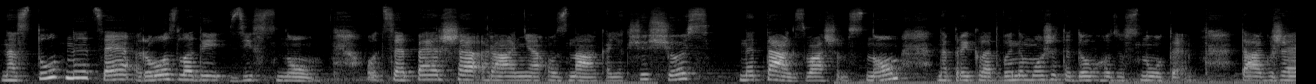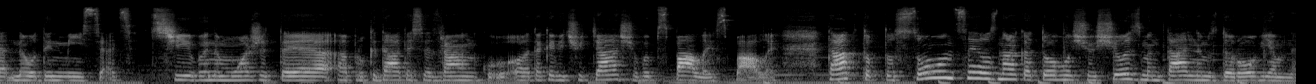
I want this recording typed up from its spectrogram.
Наступне це розлади зі сном. Оце перша рання ознака. Якщо щось не так з вашим сном, наприклад, ви не можете довго заснути, так вже не один місяць, чи ви не можете е, прокидатися зранку, Е, таке відчуття, що ви б спали і спали. Так, тобто сон це ознака того, що щось з ментальним здоров'ям не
